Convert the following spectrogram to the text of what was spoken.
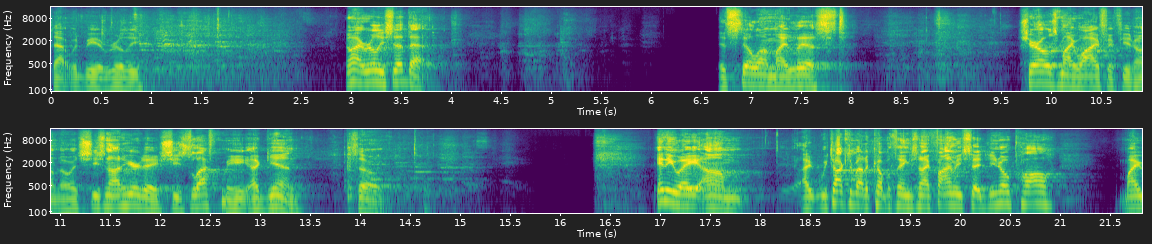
That would be a really... No, I really said that. It's still on my list. Cheryl's my wife, if you don't know it. She's not here today. She's left me again. So, anyway, um, I, we talked about a couple things, and I finally said, you know, Paul, my,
